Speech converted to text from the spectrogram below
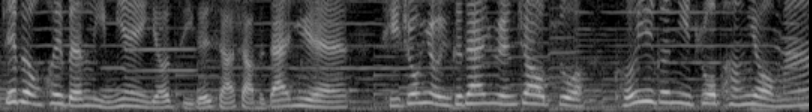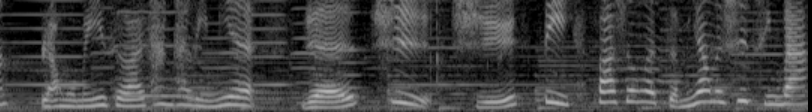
这本绘本里面有几个小小的单元，其中有一个单元叫做“可以跟你做朋友吗”。让我们一起来看看里面人、事、时、地发生了怎么样的事情吧。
